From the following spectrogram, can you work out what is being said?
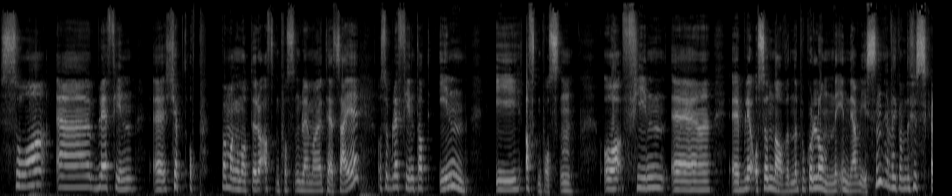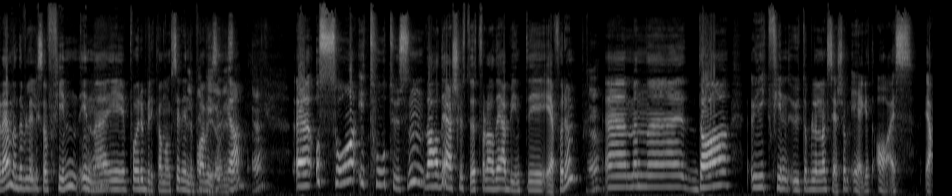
så eh, ble Finn eh, kjøpt opp på mange måter, og Aftenposten ble majoritetseier. Og så ble Finn tatt inn i Aftenposten. Og Finn eh, ble også navnet på kolonnene inne i avisen. Jeg vet ikke om du husker det, men det ble liksom Finn inne i, på rubrikkannonser inne på avisen. Ja. Ja. Eh, og så, i 2000, da hadde jeg sluttet, for da hadde jeg begynt i E-forum. Ja. Eh, men eh, da gikk Finn ut og ble lansert som eget AS. Ja.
